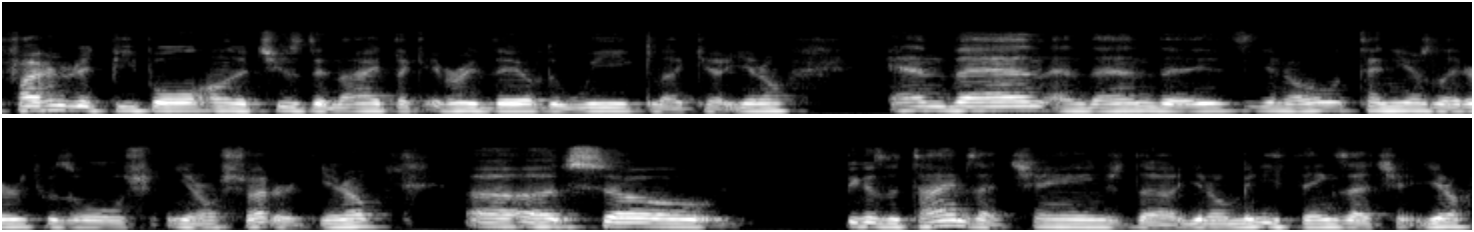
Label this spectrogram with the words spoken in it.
500 people on a Tuesday night, like every day of the week, like, uh, you know, and then and then the, it's, you know, 10 years later, it was all, sh- you know, shuttered, you know. Uh, uh, so because the times that changed, you know, many things that you know,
